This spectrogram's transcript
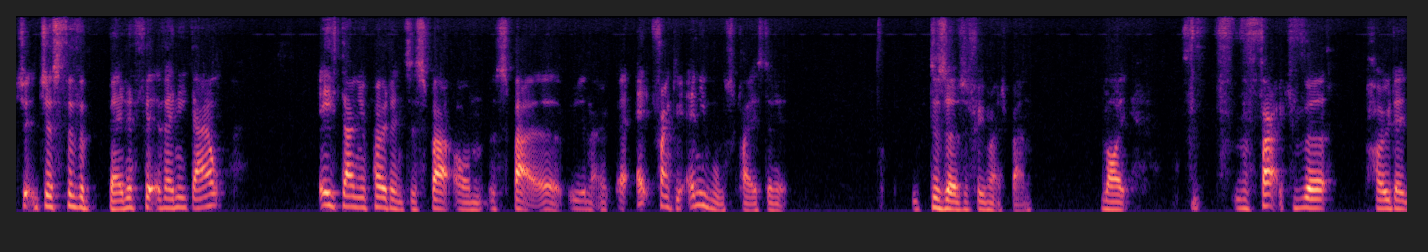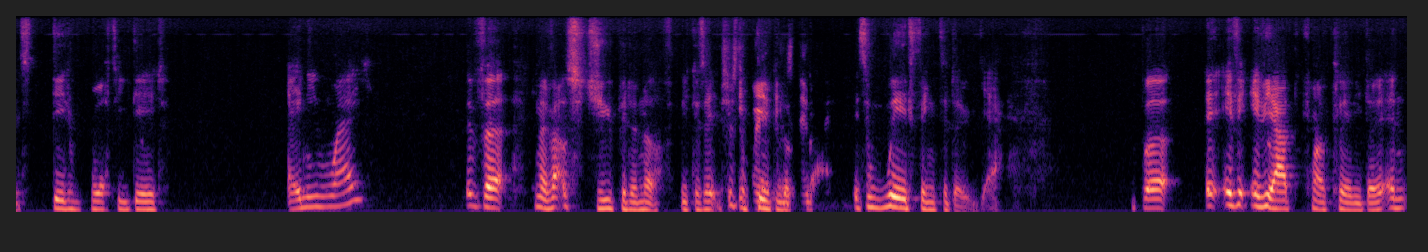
j- just for the benefit of any doubt if Daniel Podence has spat on spat uh, you know frankly any Wolves players done it deserves a free match ban. Like f- the fact that Podence did what he did anyway that you know that was stupid enough because it just did look it's a weird thing to do yeah but if if he had kind of clearly done it, and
